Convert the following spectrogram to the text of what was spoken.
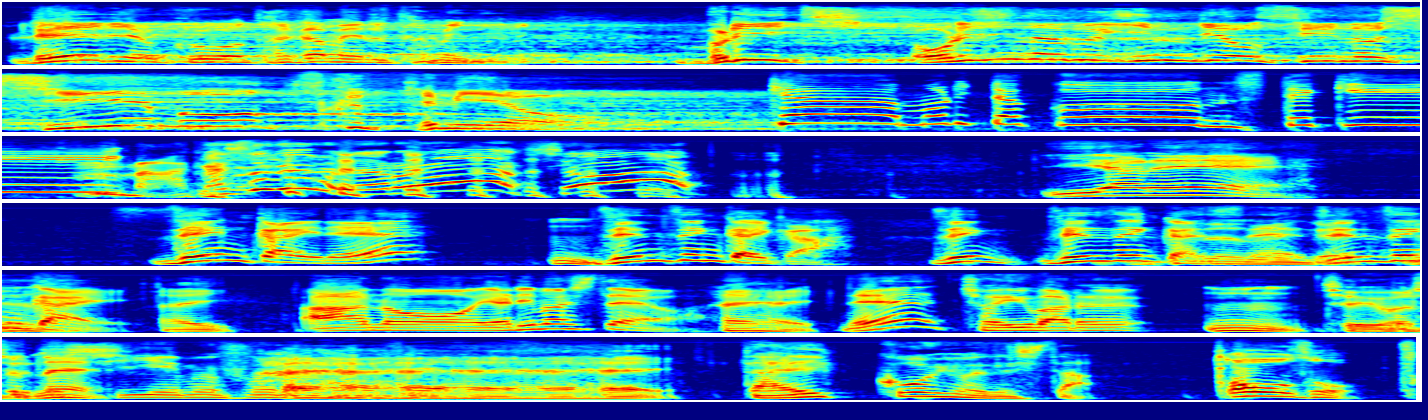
霊力を高めるためにブリーチオリジナル飲料水の CM を作ってみよう。キャー森田くん素敵。任せてもやろうしょ いやね前回ね前々回か。前前々回ですね。前々回。うん。はい。あのやりましたよ。はいはい。ねちょい悪。うんちょい悪ね。ちょっと CM 風な感じ大好評でした。あそう。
